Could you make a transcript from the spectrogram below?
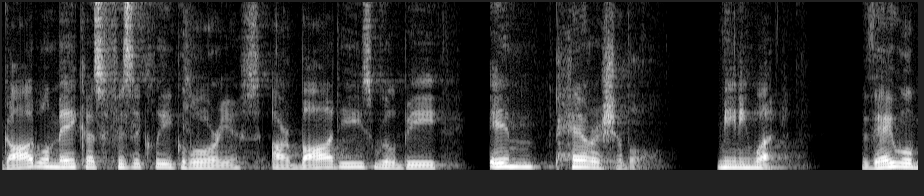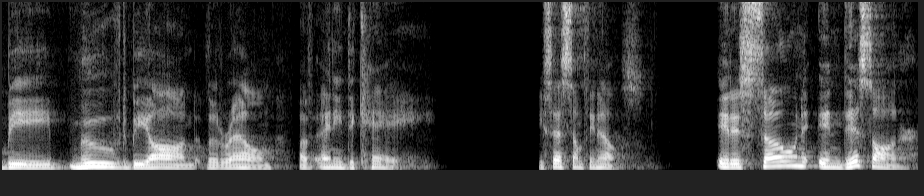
God will make us physically glorious. Our bodies will be imperishable. Meaning what? They will be moved beyond the realm of any decay. He says something else. It is sown in dishonor,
